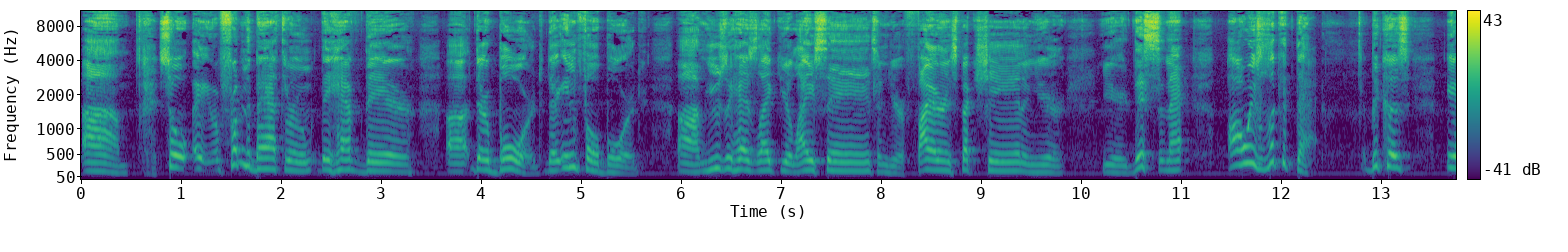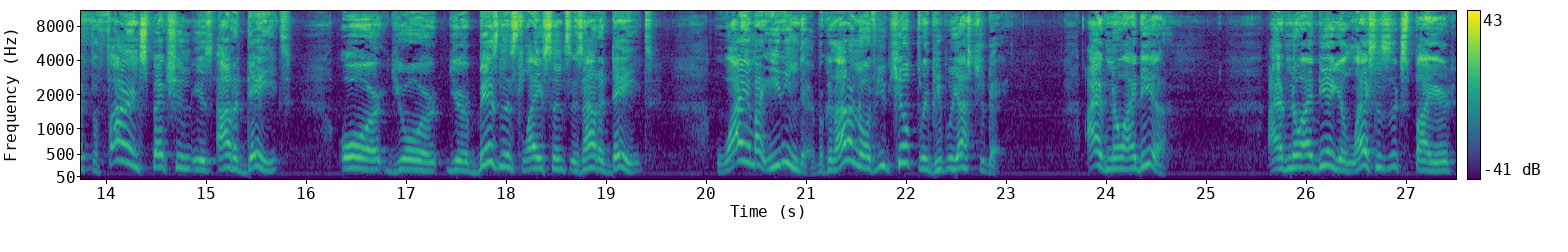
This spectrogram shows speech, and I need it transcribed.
Um, so uh, from the bathroom, they have their uh, their board, their info board. Um, usually has like your license and your fire inspection and your your this and that. Always look at that because if the fire inspection is out of date or your your business license is out of date, why am I eating there? Because I don't know if you killed three people yesterday. I have no idea. I have no idea your license is expired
